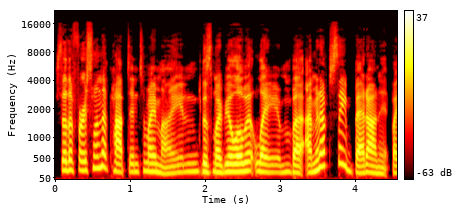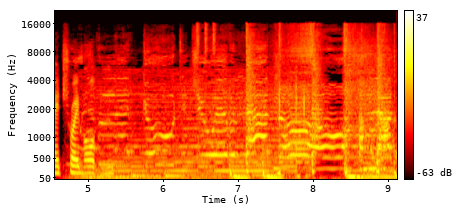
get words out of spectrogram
So the first one that popped into my mind, this might be a little bit lame, but I'm gonna have to say Bet on It by Troy Bolton. Go, did you ever not know? I'm not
